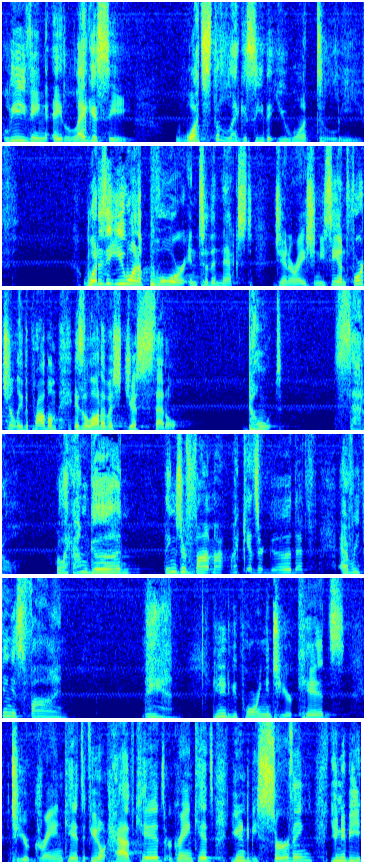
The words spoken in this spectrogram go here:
leaving a legacy. What's the legacy that you want to leave? What is it you want to pour into the next generation? You see, unfortunately, the problem is a lot of us just settle. Don't settle. We're like, I'm good. Things are fine. My, my kids are good. That's everything is fine. Man, you need to be pouring into your kids, to your grandkids. If you don't have kids or grandkids, you need to be serving. You need to be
